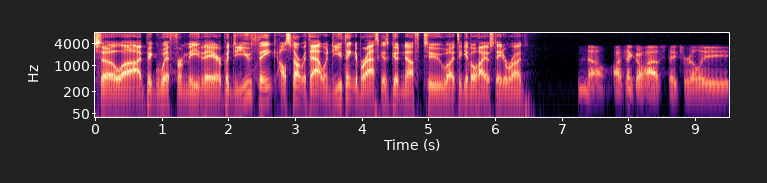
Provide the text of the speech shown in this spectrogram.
So uh, a big whiff from me there. But do you think? I'll start with that one. Do you think Nebraska is good enough to uh, to give Ohio State a run? No, I think Ohio State's really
